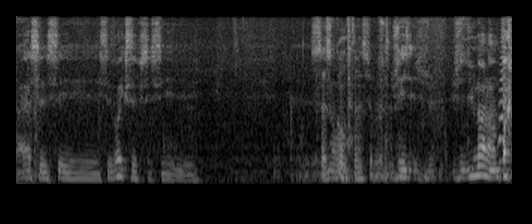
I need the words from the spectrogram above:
Ouais, c'est vrai que c'est. Ça se non. compte. hein, sur, J'ai du mal à en parler.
